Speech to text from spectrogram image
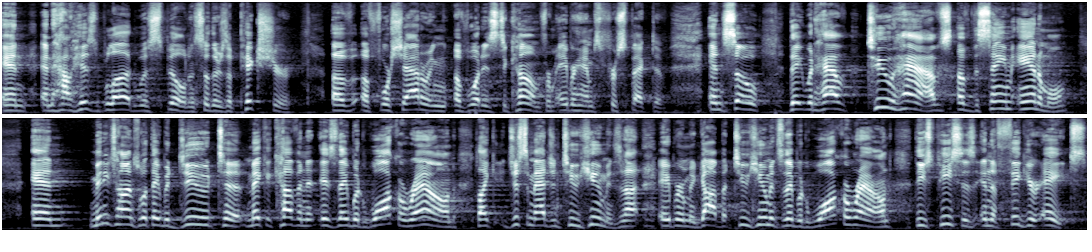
and, and how his blood was spilled. And so, there's a picture of, of foreshadowing of what is to come from Abraham's perspective. And so, they would have two halves of the same animal, and many times what they would do to make a covenant is they would walk around, like just imagine two humans, not Abraham and God, but two humans, they would walk around these pieces in a figure eight.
